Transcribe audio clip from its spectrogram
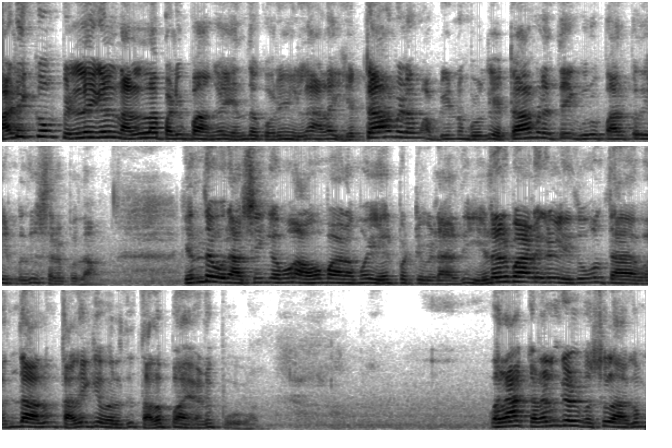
படிக்கும் பிள்ளைகள் நல்லா படிப்பாங்க. எந்த குறையும் இல்லை. ஆனால் எட்டாம் இடம் அப்படின்னும் பொழுது எட்டாம் இடத்தை குரு பார்ப்பது என்பது சிறப்பு தான் எந்த ஒரு அசிங்கமோ அவமானமோ ஏற்பட்டு விடாது. இடர்பாடுகள் எதுவும் த வந்தாலும் தலைக்கு வர்றது தலைப்பாயோட போகும். வரா கடன்கள் வசூலாகும்.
